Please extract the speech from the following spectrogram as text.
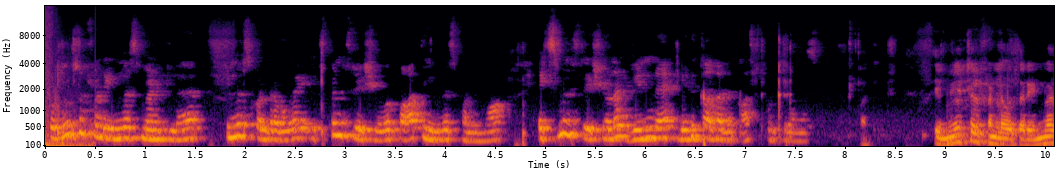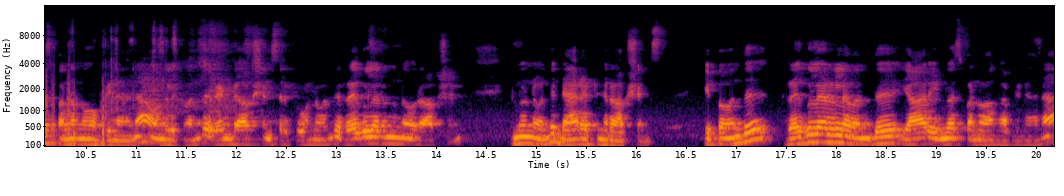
இப்போ மியூச்சுவல் ஃபண்ட் இன்வெஸ்ட்மெண்ட்டில் இன்வெஸ்ட் பண்ணுறவங்க எக்ஸ்பென்ஸ் ரேஷியோவை பார்த்து இன்வெஸ்ட் பண்ணுமா? எக்ஸ்பென்ஸ் ரேஷியோனா என்ன? எதுக்காக அந்த காசு கொடுத்துருவாங்க சார் மியூச்சுவல் ஃபண்டில் ஒருத்தர் இன்வெஸ்ட் பண்ணணும் அப்படின்னா அவங்களுக்கு வந்து ரெண்டு ஆப்ஷன்ஸ் இருக்குது ஒன்று வந்து ரெகுலர்னு ஒரு ஆப்ஷன் இன்னொன்று வந்து டைரக்ட்ங்கிற ஆப்ஷன்ஸ் இப்போ வந்து ரெகுலரில் வந்து யார் இன்வெஸ்ட் பண்ணுவாங்க அப்படின்னா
